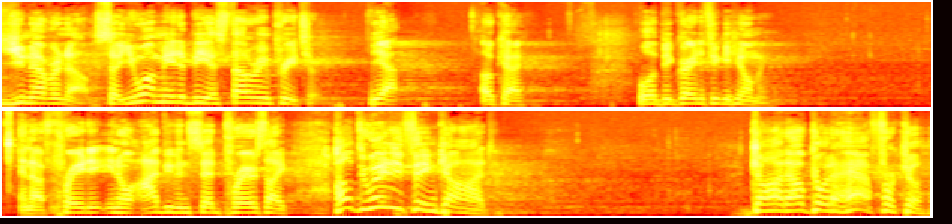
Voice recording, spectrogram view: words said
you never know. So you want me to be a stuttering preacher? Yeah. Okay. Well, it'd be great if you could heal me. And I've prayed it. You know, I've even said prayers like, I'll do anything, God. God, I'll go to Africa.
